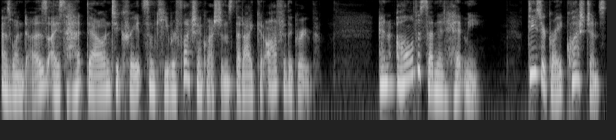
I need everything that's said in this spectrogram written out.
as one does, I sat down to create some key reflection questions that I could offer the group. And all of a sudden it hit me. These are great questions.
